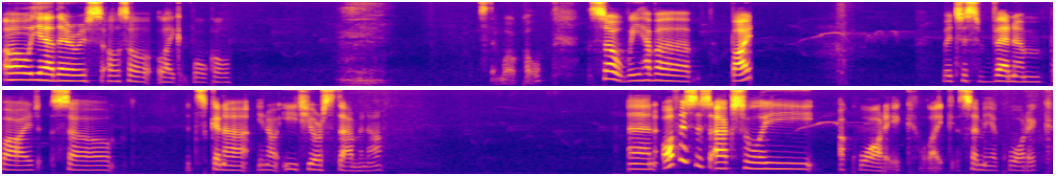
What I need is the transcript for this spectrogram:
Oh yeah, there is also like vocal. It's the vocal. So we have a bite, which is venom bite, so it's gonna, you know, eat your stamina. And Ophis is actually aquatic, like semi-aquatic.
